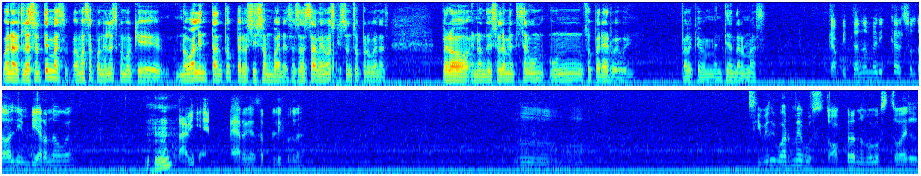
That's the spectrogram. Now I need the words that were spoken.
bueno, las últimas, vamos a ponerles como que no valen tanto, pero sí son buenas. O sea, sabemos que son súper buenas. Pero en donde solamente un, un superhéroe, güey. Para que me entiendan más. Capitán América, el soldado del invierno, güey. Ujú. Está bien, verga esa película. Mm. Civil War me gustó, pero no me gustó el,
